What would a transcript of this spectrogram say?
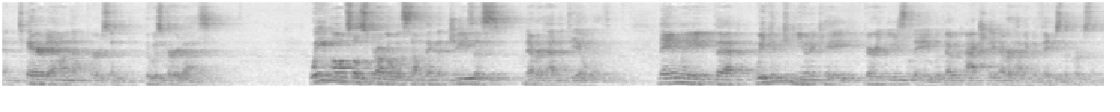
and tear down that person who has hurt us. We also struggle with something that Jesus never had to deal with. Namely, that we can communicate very easily without actually ever having to face the person.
